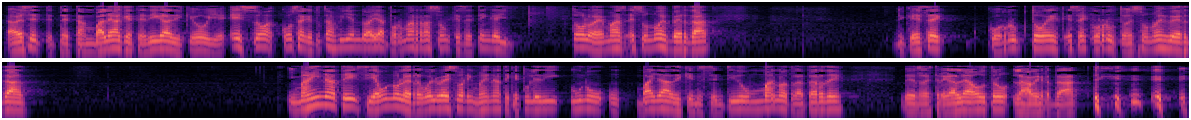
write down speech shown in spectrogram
a veces te, tambalea que te diga de que, oye, eso, cosa que tú estás viendo allá, por más razón que se tenga y todo lo demás, eso no es verdad. Y que ese corrupto es, ese es corrupto, eso no es verdad. Imagínate, si a uno le revuelve eso, ahora imagínate que tú le di, uno vaya de que en sentido humano a tratar de, de restregarle a otro la verdad.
